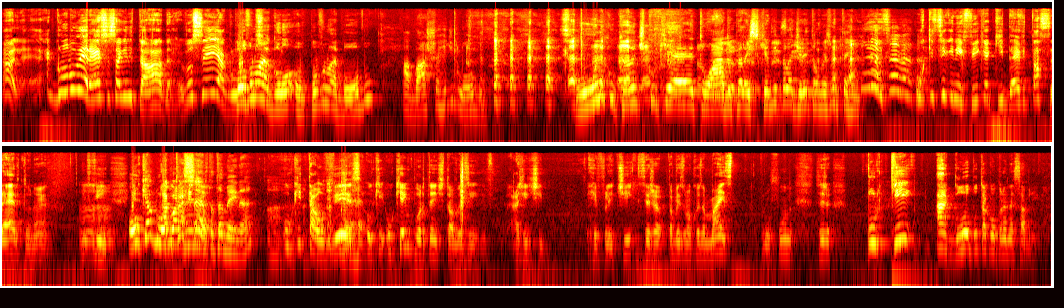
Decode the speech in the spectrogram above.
Olha, a Globo merece essa gritada. Você e a O Globo. povo não é, glo- o povo não é bobo, abaixo é Rede Globo. o único cântico que é toado pela esquerda e pela direita ao mesmo tempo. O que significa que deve estar certo, né? Enfim. Ou que a Globo Agora, tá Renan, certa também, né? O que talvez. o, que, o que é importante, talvez, a gente refletir, que seja talvez uma coisa mais profunda, seja por que a Globo tá comprando essa briga?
